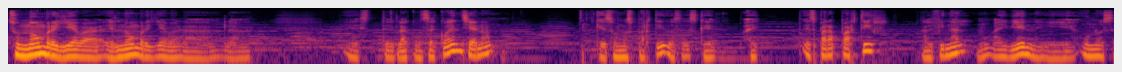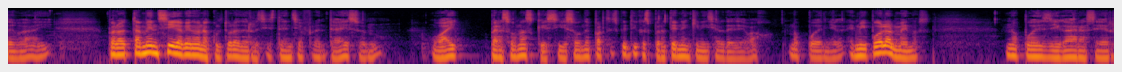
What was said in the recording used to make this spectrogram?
su nombre lleva, el nombre lleva la, este, la consecuencia, ¿no? Que son los partidos, es que hay, es para partir al final, ¿no? Ahí viene y uno se va ahí. Pero también sigue habiendo una cultura de resistencia frente a eso, ¿no? O hay personas que sí son de partidos políticos, pero tienen que iniciar desde abajo. No pueden llegar. En mi pueblo al menos, no puedes llegar a ser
